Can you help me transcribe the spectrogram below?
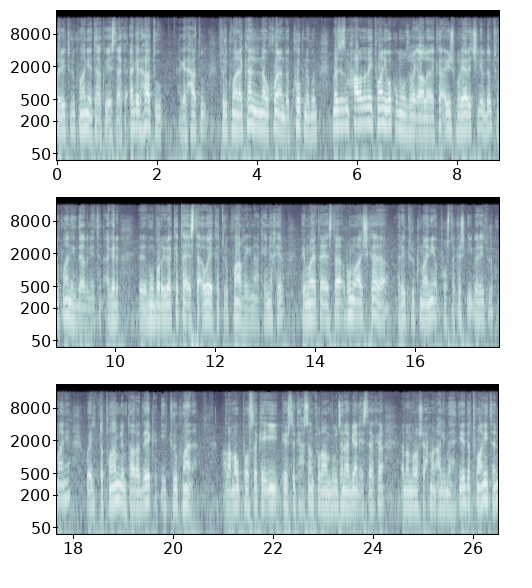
بەری تورکمانیە تاکو ئێستا کە ئەگەر هاتوو ئەگەر هاتو تورکمانەکان ناو خۆیاندا کۆک نەبوون مەزیزم حاڵەتە دەیتوانی وەکو مۆزوای ئاڵایەکە ئەویش بڕیارێکی لێ بدەب تورکمانێک دابنێتن ئەگەر موبڕیرەکە تا ئێستا ئەوەیە کە تورکمان ڕێک ناکەی نەخێر پێم وایە تا ئێستا ڕون و ئاشکارە بەرەی تورکمانیە پۆستەکەش ئی بەرەی تورکمانە و دەتوانم لێم تاڕادەیەک ئی تورکمانە ئەڵام ئەو پۆستەکە ئی پێشتر کە حەسەن تووڕان بوو جەنابیان ئێستاکە ئەمە مڕۆژ حمان علی مەهدیە دەتوانیتن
